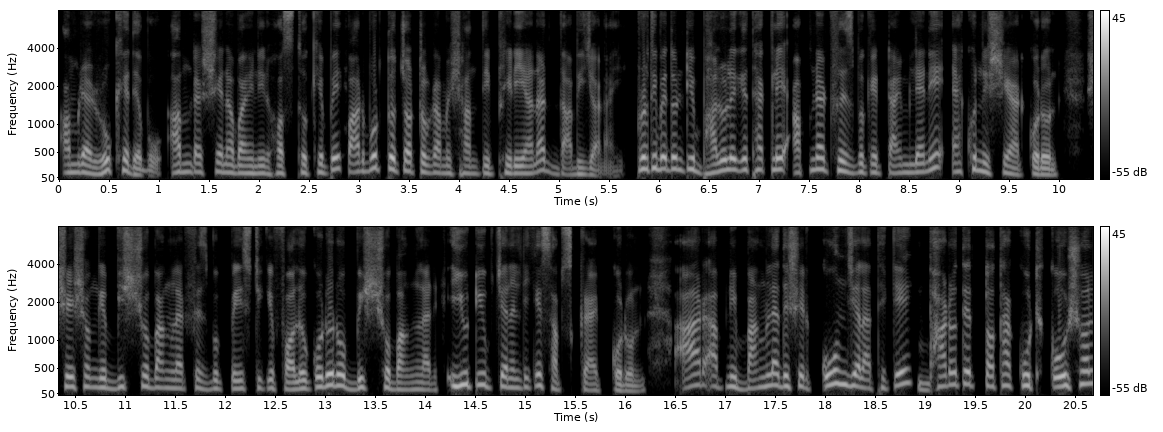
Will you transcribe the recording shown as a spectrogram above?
আমরা রুখে দেব। আমরা সেনাবাহিনীর হস্তক্ষেপে পার্বত্য চট্টগ্রামে শান্তি ফিরিয়ে আনার দাবি জানাই। প্রতিবেদনটি ভালো লেগে থাকলে আপনার ফেসবুকের টাইমলাইনে এখনই শেয়ার করুন। সেই সঙ্গে বিশ্ব বাংলার ফেসবুক পেজটিকে ফলো করুন ও বিশ্ব বাংলার ইউটিউব চ্যানেলটিকে সাবস্ক্রাইব করুন। আর আপনি বাংলাদেশের কোন জেলা থেকে ভারতের তথা কূট কৌশল,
